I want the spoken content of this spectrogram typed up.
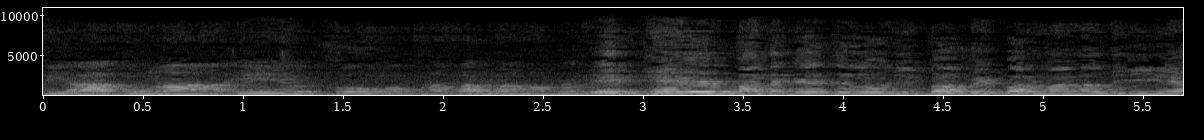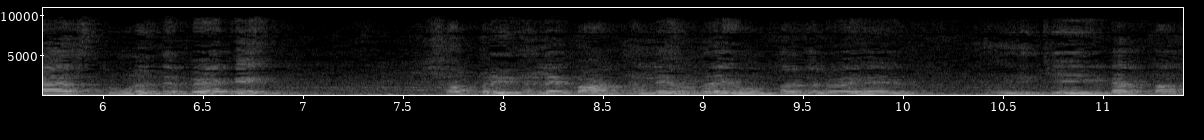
ਵੀ ਆ ਧੂਣਾ ਇਹ ਉੱਥੋਂ ਆਪਣਾ ਪਰਮਾਨੰਦ ਦੇ ਇੱਥੇ ਮੰਨ ਕੇ ਚਲੋ ਜੀ ਬਾਬੇ ਪਰਮਾਨੰਦ ਜੀ ਨੇ ਇਸ ਧੂਣੇ ਤੇ ਬਹਿ ਕੇ ਛੱਪਰੀ ਥੱਲੇ ਬਣ ਥੱਲੇ ਹੁੰਦਾ ਸੀ ਹੁਣ ਤਾਂ ਚਲੋ ਇਹ ਇਹਦੀ ਚੇਂਜ ਕਰਤਾ।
